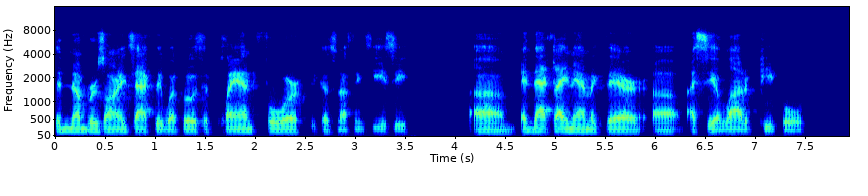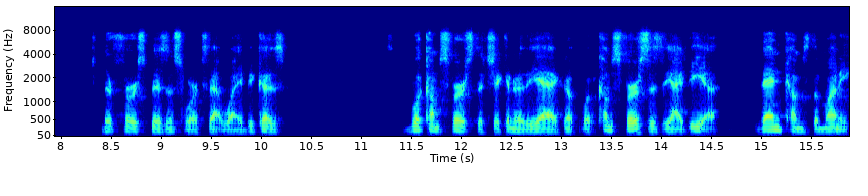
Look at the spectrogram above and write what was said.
the numbers aren't exactly what both had planned for because nothing's easy. Um, and that dynamic there uh, i see a lot of people their first business works that way because what comes first the chicken or the egg? What comes first is the idea then comes the money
